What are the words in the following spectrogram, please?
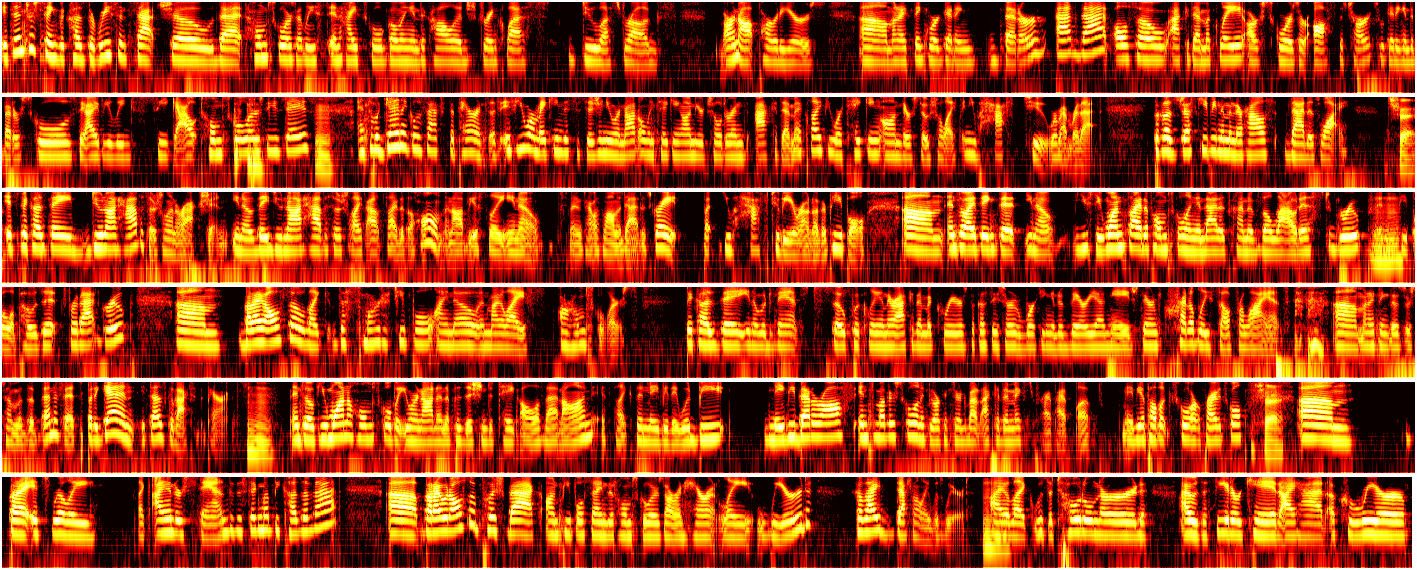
it's interesting because the recent stats show that homeschoolers, at least in high school, going into college, drink less, do less drugs, are not partiers. Um, and I think we're getting better at that. Also, academically, our scores are off the charts. We're getting into better schools. The Ivy Leagues seek out homeschoolers these days. And so, again, it goes back to the parents of if you are making this decision, you are not only taking on your children's academic life, you are taking on their social life. And you have to remember that. Because just keeping them in their house, that is why. Sure. It's because they do not have a social interaction. You know, they do not have a social life outside of the home. And obviously, you know, spending time with mom and dad is great, but you have to be around other people. Um, and so I think that, you know, you see one side of homeschooling, and that is kind of the loudest group, and people oppose it for that group. Um, but I also like the smartest people I know in my life are homeschoolers because they, you know, advanced so quickly in their academic careers because they started working at a very young age. They're incredibly self-reliant, um, and I think those are some of the benefits. But again, it does go back to the parents. And so if you want to homeschool but you are not in a position to take all of that on, it's like then maybe they would be maybe better off in some other school. And if you are concerned about academics, try uh, maybe a public school or a private school. Sure. Um, but I, it's really like I understand the stigma because of that. Uh, but I would also push back on people saying that homeschoolers are inherently weird because I definitely was weird. I like was a total nerd. I was a theater kid. I had a career.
